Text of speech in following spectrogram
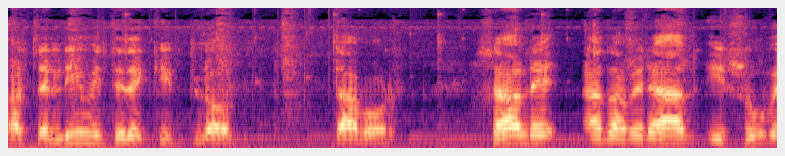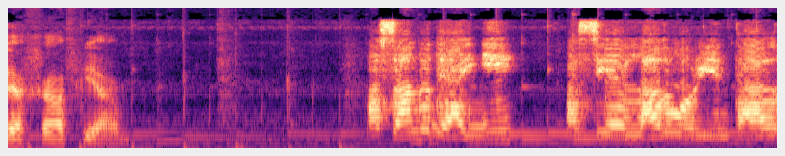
hasta el límite de Kitlot, Tabor. Sale a Daberad y sube a Jafia. Pasando de allí hacia el lado oriental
